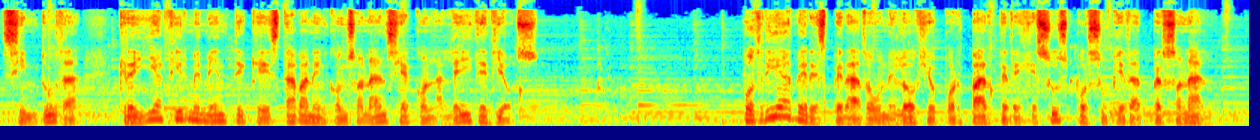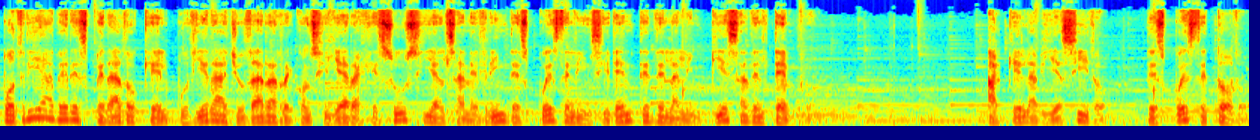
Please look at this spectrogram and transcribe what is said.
sin duda, creía firmemente que estaban en consonancia con la ley de Dios. Podría haber esperado un elogio por parte de Jesús por su piedad personal, podría haber esperado que él pudiera ayudar a reconciliar a Jesús y al Sanedrín después del incidente de la limpieza del templo. Aquel había sido, después de todo,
